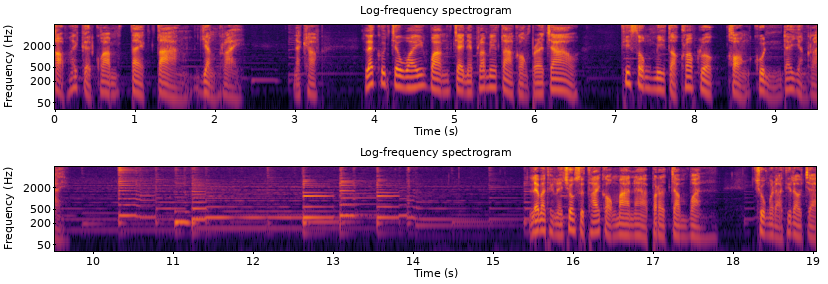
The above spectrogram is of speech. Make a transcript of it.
ทำให้เกิดความแตกต่างอย่างไรนะครับ และคุณจะไว้วางใจในพระเมตตาของพระเจ้า ที่ทรงมีต่อครอบครัวของคุณได้อย่างไร และมาถึงในช่วงสุดท้ายของมานาประจำวัน ช่วงเวลาที่เราจะ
